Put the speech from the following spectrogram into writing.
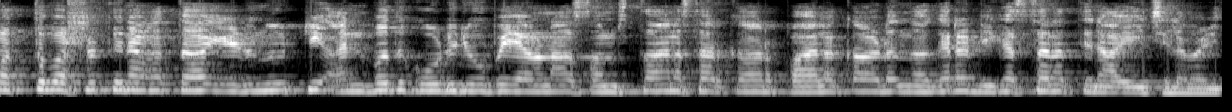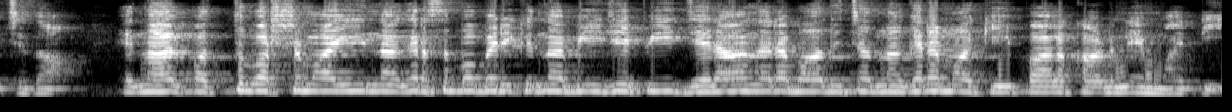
പത്ത് വർഷത്തിനകത്ത് എഴുന്നൂറ്റി അൻപത് കോടി രൂപയാണ് സംസ്ഥാന സർക്കാർ പാലക്കാട് നഗര വികസനത്തിനായി ചിലവഴിച്ചത്. എന്നാൽ പത്ത് വർഷമായി നഗരസഭ ഭരിക്കുന്ന ബി ജെ പി ജലാനര ബാധിച്ച നഗരമാക്കി പാലക്കാടിനെ മാറ്റി.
